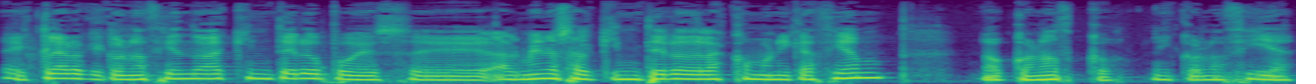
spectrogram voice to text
Eh, claro que conociendo a Quintero, pues eh, al menos al Quintero de la comunicación, no conozco ni conocía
